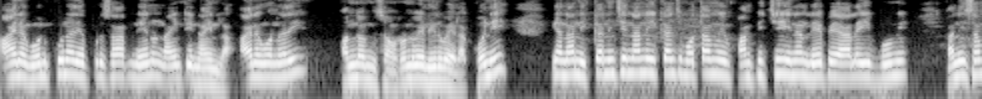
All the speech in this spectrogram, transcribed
ఆయన కొనుక్కున్నది ఎప్పుడు సార్? నేను నైన్టీ నైన్లో ఆయన కొన్నది పంతొమ్మిది సంవత్సరం రెండు వేల ఇరవైలో. కొని ఇక నన్ను ఇక్కడి నుంచి నన్ను ఇక్కడి నుంచి మొత్తం పంపించి నన్ను లేపేయాలి ఈ భూమి. కనీసం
